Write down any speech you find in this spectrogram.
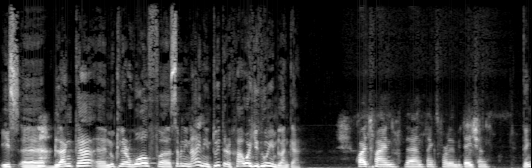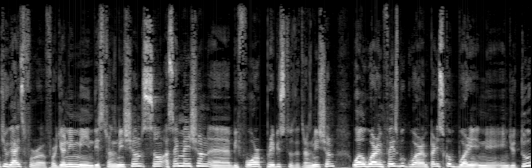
Is Blanca Nuclear Wolf seventy nine in Twitter. How are you doing, Blanca? Quite fine, Dan. Thanks for the invitation. Thank you guys for for joining me in this transmission. So, as I mentioned uh, before, previous to the transmission, well, we're in Facebook, we're in Periscope, we're in in YouTube.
